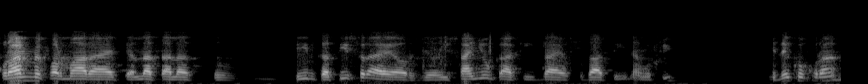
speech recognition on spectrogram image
قرآن میں فرما رہا ہے کہ اللہ تعالیٰ تو تین کا تیسرا ہے اور جو عیسائیوں کا عقیدہ ہے، خدا تین ہے، وہ ٹھیک۔ یہ دیکھو قرآن۔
